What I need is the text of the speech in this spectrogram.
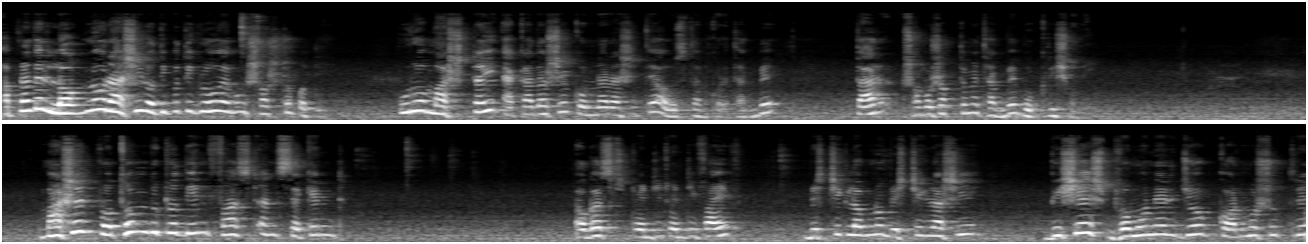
আপনাদের লগ্ন রাশির অধিপতি গ্রহ এবং ষষ্ঠপতি পুরো মাসটাই একাদশে কন্যা রাশিতে অবস্থান করে থাকবে। তার সমসপ্তমে থাকবে বকরি শনি। মাসের প্রথম দুটো দিন first and second August twenty twenty five বৃশ্চিক লগ্ন, বৃশ্চিক রাশি, বিশেষ ভ্রমণের যোগ, কর্মসূত্রে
